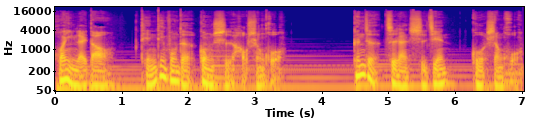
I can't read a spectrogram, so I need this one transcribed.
欢迎来到田定峰的共识好生活，跟着自然时间过生活。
